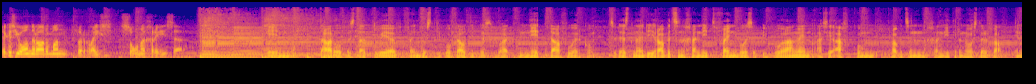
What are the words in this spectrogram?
Ek is Johan Rademan vir Reis sonder grense. en daarop is daar twee fynbos tipe of veldtipes wat net daar voorkom. So dis nou die Robertson graniet fynbos op die bo hange en as jy afkom Robertson graniet renosterveld. En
